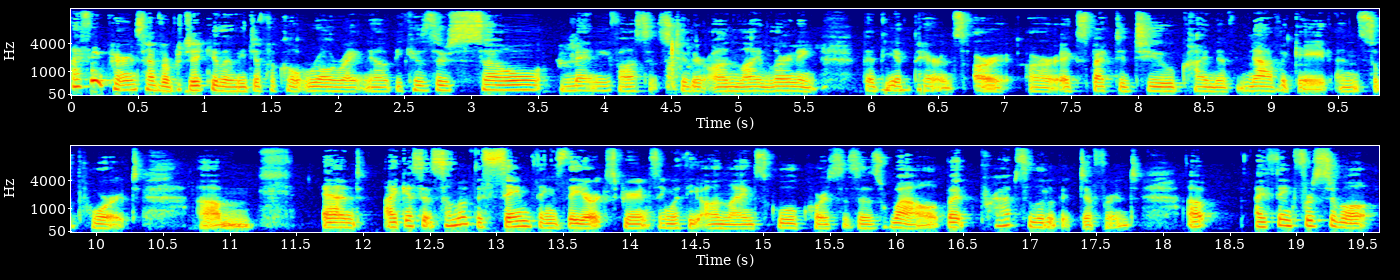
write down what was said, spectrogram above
I think parents have a particularly difficult role right now because there's so many facets to their online learning that the parents are are expected to kind of navigate and support. Um, and I guess it's some of the same things they are experiencing with the online school courses as well, but perhaps a little bit different. Uh, I think, first of all,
